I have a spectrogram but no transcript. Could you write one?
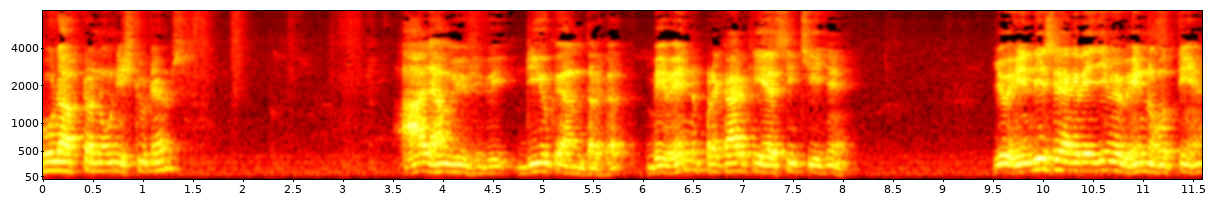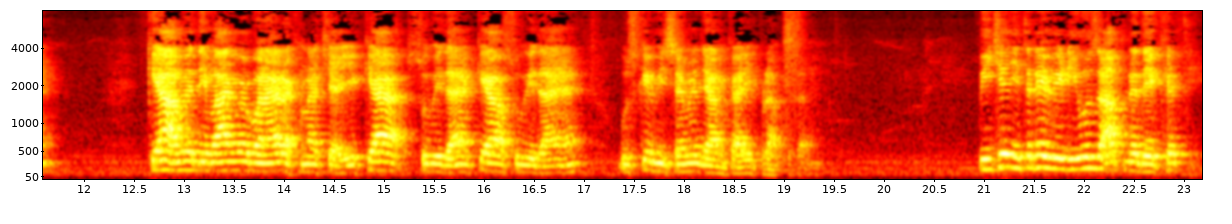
गुड आफ्टरनून स्टूडेंट्स आज हम इस वीडियो के अंतर्गत विभिन्न प्रकार की ऐसी चीज़ें जो हिंदी से अंग्रेज़ी में भिन्न होती हैं, क्या हमें दिमाग में बनाए रखना चाहिए, क्या सुविधाएँ, क्या असुविधाएँ हैं, उसके विषय में जानकारी प्राप्त करें। पीछे जितने वीडियोस आपने देखे थे,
